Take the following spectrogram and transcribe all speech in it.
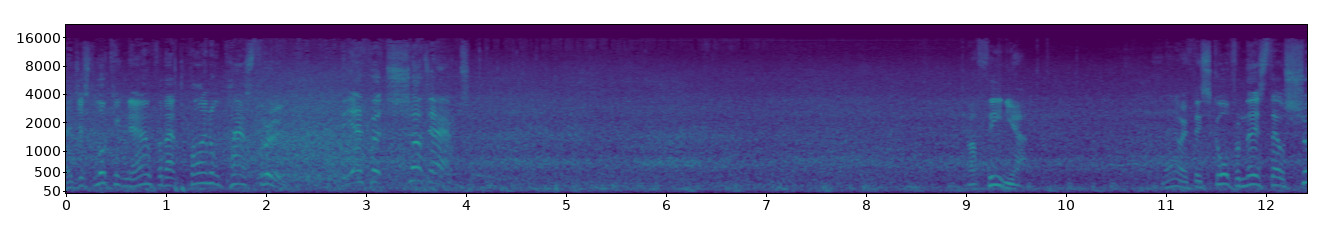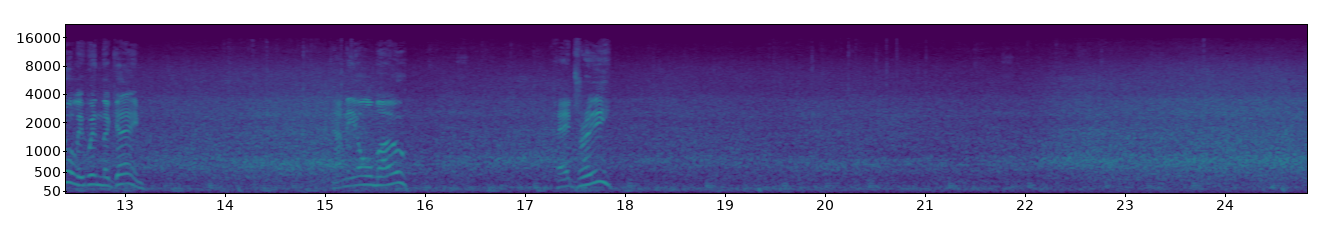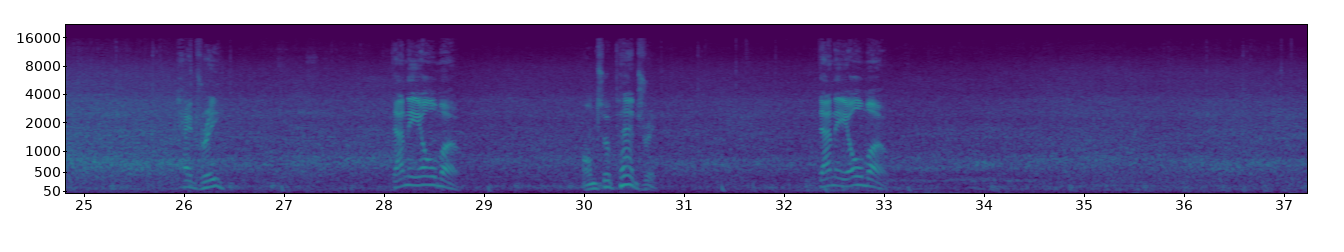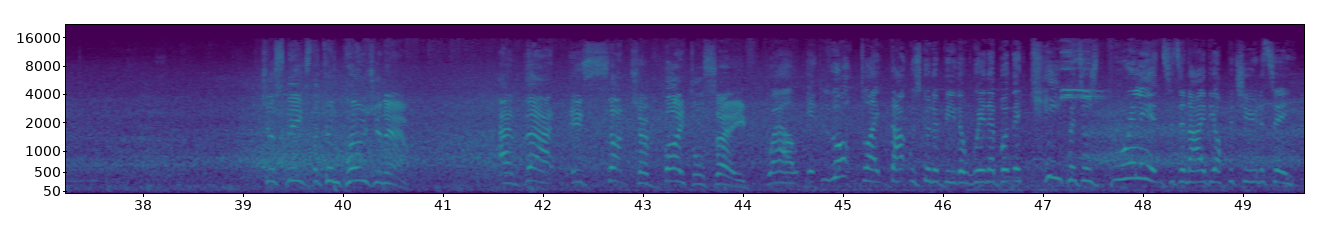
They're just looking now for that final pass through. The effort shut out. Rafinha. Now, if they score from this, they'll surely win the game. Dani Olmo. Pedri. Pedri. Dani Olmo. Onto Pedri. Dani Olmo. Just needs the composure now. And that is such a vital save. Well, it looked like that was going to be the winner, but the keeper does brilliant to deny the opportunity.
